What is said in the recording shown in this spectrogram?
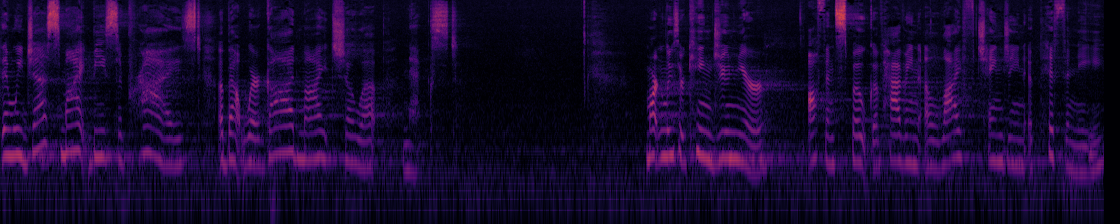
then we just might be surprised about where God might show up next. Martin Luther King Jr often spoke of having a life changing epiphany,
